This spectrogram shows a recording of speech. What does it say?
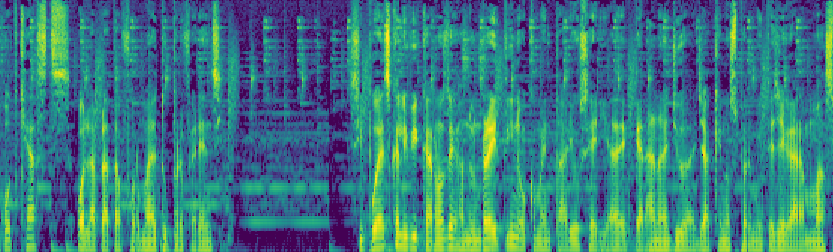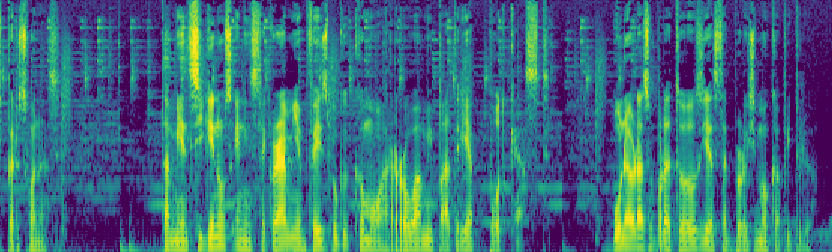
Podcasts o la plataforma de tu preferencia. Si puedes calificarnos dejando un rating o comentario sería de gran ayuda ya que nos permite llegar a más personas. También síguenos en Instagram y en Facebook como arroba mi patria podcast. Un abrazo para todos y hasta el próximo capítulo.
